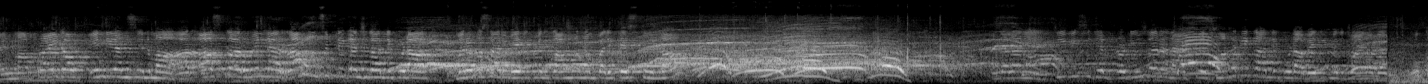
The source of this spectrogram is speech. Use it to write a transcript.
అండ్ మా pride of Indian cinema our Oscar గారిని కూడా మరొకసారి వేదిక మీదకి ఆహ్వానం పలికేస్తున్నా. TV serial producer and actress Mahathi గారిని కూడా వేదిక మీద జాయిన్ అవ్వాలి. ఒక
